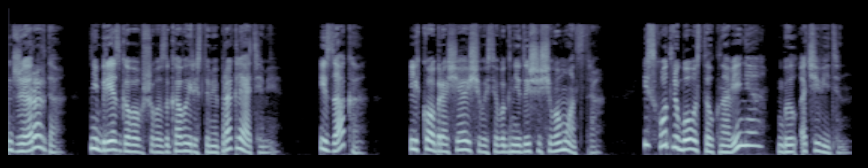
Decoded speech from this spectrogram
Джерарда, не брезговавшего заковыристыми проклятиями, и Зака, легко обращающегося в огнедышащего монстра, исход любого столкновения был очевиден.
